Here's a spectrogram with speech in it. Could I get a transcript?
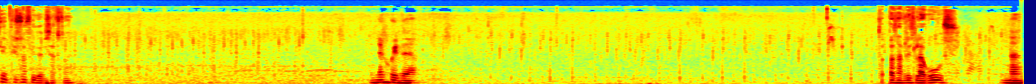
Τι, ποιος το φύδεψε αυτό; Δεν έχω ιδέα. Θα πας να βρεις λαγούς. Ναι.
